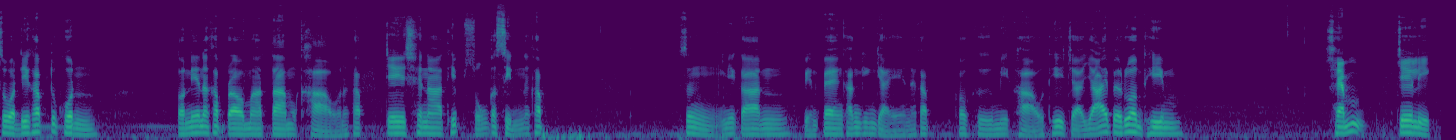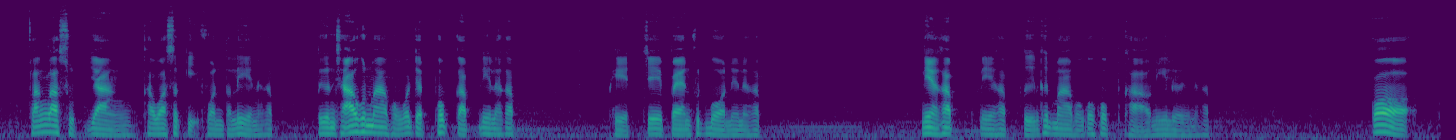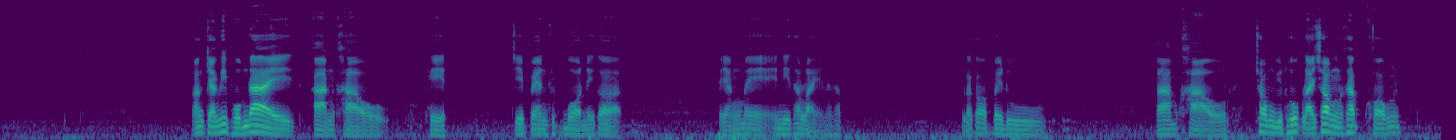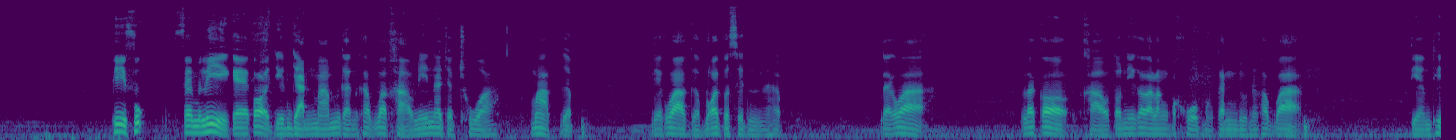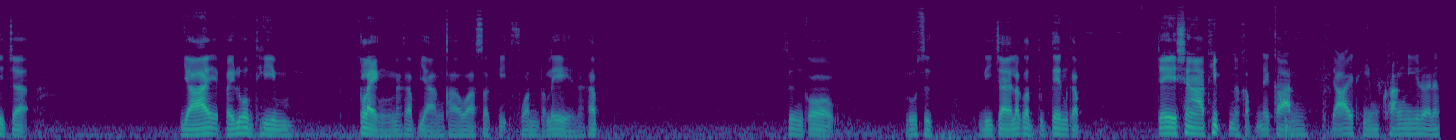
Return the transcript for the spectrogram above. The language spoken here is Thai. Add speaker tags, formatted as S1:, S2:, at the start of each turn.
S1: สวัสดีครับทุกคนตอนนี้นะครับเรามาตามข่าวนะครับเจชนาทิพย์สงกสินนะครับ ซึ่งมีการเปลี่ยนแปลงครั้งยิ่งใหญ่นะครับ ก็คือมีข่าวที่จะย้ายไปร่วมทีม แชมป์เจลีกครั้งล่าสุดอย่างคาวาสกิฟอนตาเล่นะครับตื่นเช้าขึ้นมาผมก็จะพบกับนี่แหละครับ เพจเจแปนฟุตบอลเนี่ยนะครับเนี่ยครับนี่ครับตื่นขึ้นมาผมก็พบข่าวนี้เลยนะครับ ก็ หลังจากที่ผมได้อ่านข่าวเพจเจแปนฟุตบอลนี่ก็ยังไม่ไอ้นี่เท่าไหร่นะครับ แล้วก็ไปดูตามข่าวช่อง YouTube หลายช่องนะครับของพี่ฟุกแฟมิลี่แกก็ยืนยันมาเหมือนกันครับว่าข่าวนี้น่าจะชัวร์มากเกือบเรียกว่าเกือบร้อยเปอร์เซ็นต์นะครับ แล้วว่าแล้วก็ข่าวตอนนี้ก็กำลังประโคมเหมือนกันอยู่นะครับว่า เตรียมที่จะย้ายไปร่วมทีม แกล่งนะครับ อย่างคาวาซากิฟอนตาเล่นะครับ ซึ่งก็รู้สึกดีใจแล้วก็ตื่นเต้นกับเจชนาทิพย์นะครับในการย้ายทีมครั้งนี้ด้วยนะ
